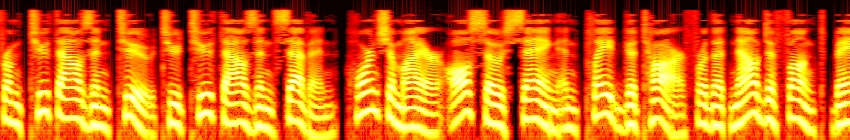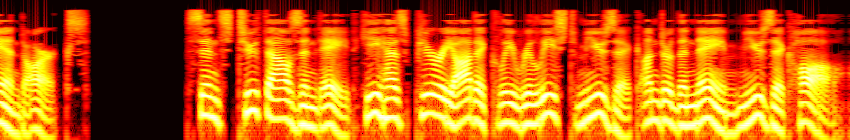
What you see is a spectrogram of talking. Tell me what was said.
from 2002 to 2007, Hornschemeier also sang and played guitar for the now defunct band Arcs. Since 2008 he has periodically released music under the name Music Hall.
